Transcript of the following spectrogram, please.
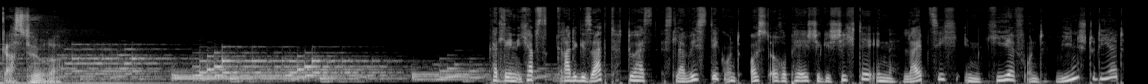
Gasthörer Kathleen, ich habe es gerade gesagt, du hast Slawistik und osteuropäische Geschichte in Leipzig, in Kiew und Wien studiert.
